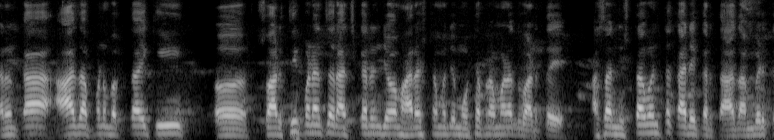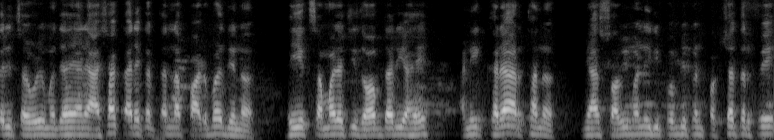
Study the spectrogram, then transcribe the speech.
कारण का आज आपण बघताय की स्वार्थीपणाचं राजकारण जेव्हा महाराष्ट्रामध्ये मोठ्या प्रमाणात वाढतंय असा निष्ठावंत कार्यकर्ता आज आंबेडकरी चळवळीमध्ये आहे आणि अशा कार्यकर्त्यांना पाठबळ देणं ही एक समाजाची जबाबदारी आहे. आणि खऱ्या अर्थानं मी आज स्वाभिमानी रिपब्लिकन पक्षातर्फे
